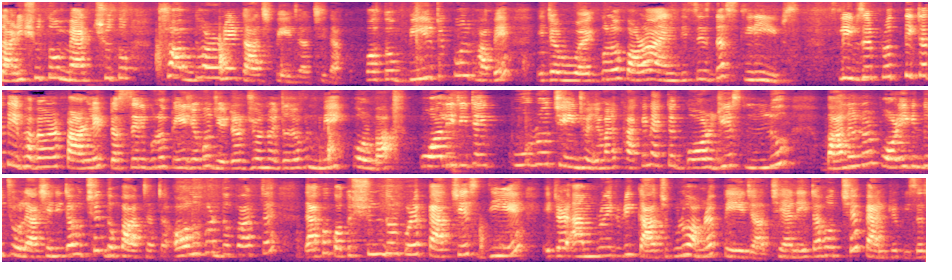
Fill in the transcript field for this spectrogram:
জারি সুতো ম্যাট সুতো, সব ধরনের কাজ পেয়ে যাচ্ছি, দেখো। কত বিউটিফুল ভাবে এটা ওয়ার্কগুলো করা and this is the sleeves sleeves এর প্রত্যেকটাতে এভাবে আমরা পার্লের টাসেলগুলো পেয়ে যাব, যেটার জন্য এটা যখন মেক করবা কোয়ালিটিটাই পুরো চেঞ্জ হয়ে যায়। মানে থাকে না একটা গর্জিয়াস লুক বানানোর পরে কিন্তু চলে আসেন। এটা হচ্ছে দোপাট্টাটা। অল ওভার দোপাট্টায় দেখো কত সুন্দর করে প্যাচেস দিয়ে এটার এমব্রয়ডারি কাজগুলো আমরা পেয়ে যাচ্ছি। অ্যান্ড এটা হচ্ছে প্যান্টের পিসেস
